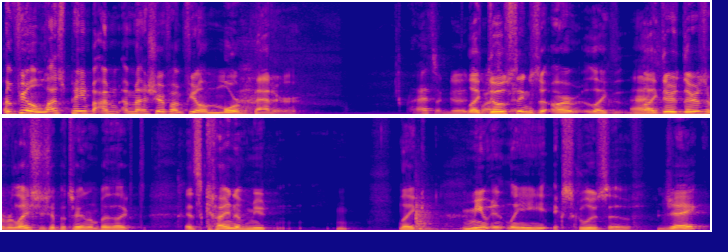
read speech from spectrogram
I'm feeling less pain, but I'm, I'm not sure if I'm feeling more better. That's a good. Like those things that aren't like uh. like there there's a relationship between them, but like it's kind of mut like mutantly exclusive. Jake,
